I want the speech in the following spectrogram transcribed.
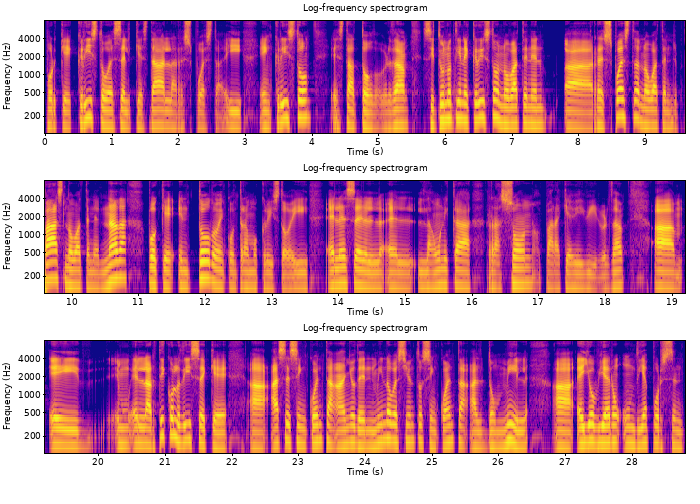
porque Cristo es el que da la respuesta y en Cristo está todo, ¿verdad? Si tú no tienes Cristo, no va a tener Ah, respuesta, no va a tener paz, no va a tener nada, porque en todo encontramos Cristo y Él es el, la única razón para que vivir, ¿verdad? y el artículo dice que ah, hace 50 años, de 1950 al 2000, ah, ellos vieron un 10%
